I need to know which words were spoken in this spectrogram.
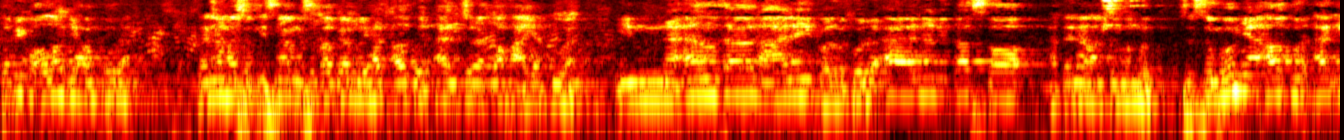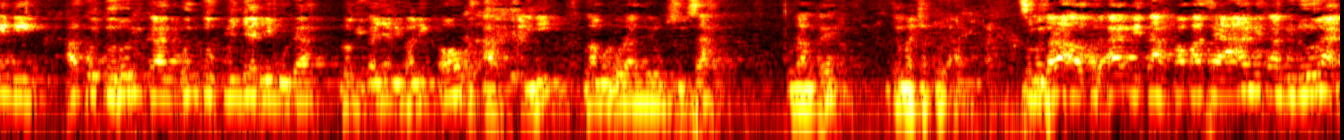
Tapi kok Allah dihampura. Karena masuk Islam sebabnya melihat Al-Quran surat Taha ayat 2 Inna anzalna alaikal Qur'ana litasqa Katanya langsung lembut. Sesungguhnya Al-Quran ini Aku turunkan untuk menjadi mudah. Logikanya dibalik Oh berarti Lamun orang hidup susah Orang teh Itu maca Quran. Sementara Al-Quran Ditah papasehan Ditah geduluran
